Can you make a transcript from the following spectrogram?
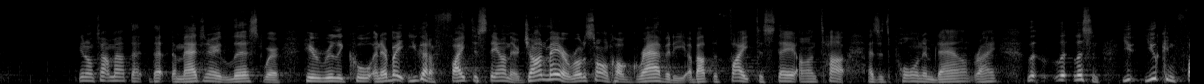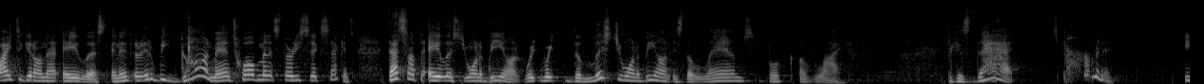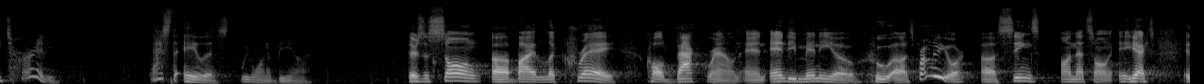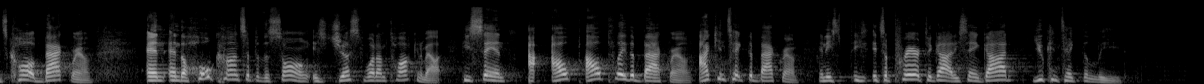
You know what I'm talking about? That, that imaginary list where here really cool, and everybody, you got to fight to stay on there. John Mayer wrote a song called Gravity about the fight to stay on top as it's pulling him down, right? L- l- listen, you, you can fight to get on that A list, and it, will be gone, man, 12 minutes, 36 seconds. That's not the A list you want to be on. Wait, wait, the list you want to be on is the Lamb's Book of Life, because that is permanent, eternity. That's the A list we want to be on. There's a song uh, by Lecrae called Background, and Andy Mineo, who uh, is from New York, uh, sings on that song. Actually, it's called Background. And, and the whole concept of the song is just what I'm talking about. He's saying, I'll, I'll play the background. I can take the background. And he's, it's a prayer to God. He's saying, God, you can take the lead.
